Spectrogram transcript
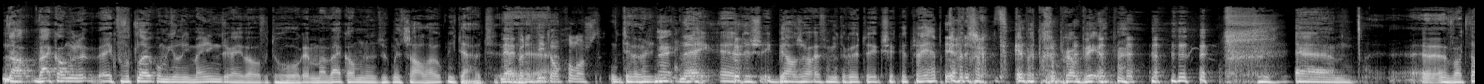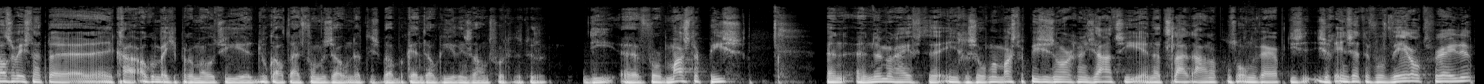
Nou, wij komen, ik vond het leuk om jullie mening er even over te horen. Maar wij komen er natuurlijk met z'n allen ook niet uit. We hebben het Eh, niet opgelost. Nee. nee, eh, dus ik bel zo even met Rutte. Ik zeg, ik heb, ik heb, het, ge- ik heb het geprobeerd. Ehm, uh, wat wel zo is, dat uh, ik ga ook een beetje promotie, doe ik altijd voor mijn zoon. Dat is wel bekend ook hier in Zandvoort natuurlijk. Die voor Masterpiece een, een nummer heeft ingezongen. Masterpiece is een organisatie en dat sluit aan op ons onderwerp. Die zich inzetten voor wereldvrede.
